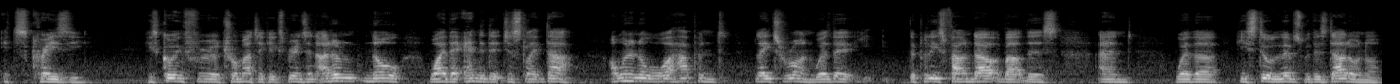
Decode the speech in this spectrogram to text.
It's crazy. He's going through a traumatic experience, and I don't know why they ended it just like that. I want to know what happened later on, whether he, the police found out about this and whether he still lives with his dad or not.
